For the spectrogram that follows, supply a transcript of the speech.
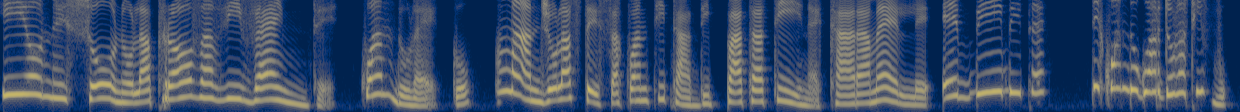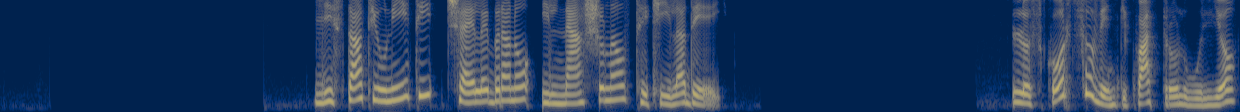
Io ne sono la prova vivente. Quando leggo, mangio la stessa quantità di patatine, caramelle e bibite di quando guardo la TV. Gli Stati Uniti celebrano il National Tequila Day. Lo scorso 24 luglio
